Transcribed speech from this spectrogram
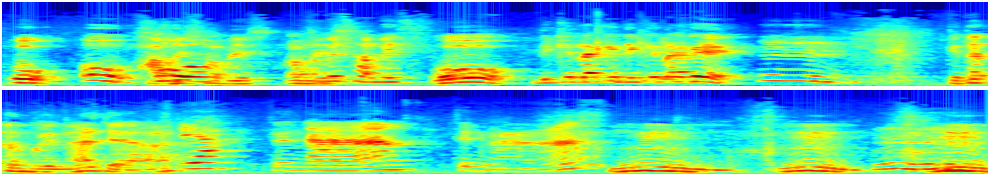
Oh, Oh, habis, oh. habis, habis, habis. habis. Oh, dikit lagi, dikit lagi. Hmm. Kita tungguin aja. Ya, tenang, tenang. Hmm, hmm, Hmm. hmm.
